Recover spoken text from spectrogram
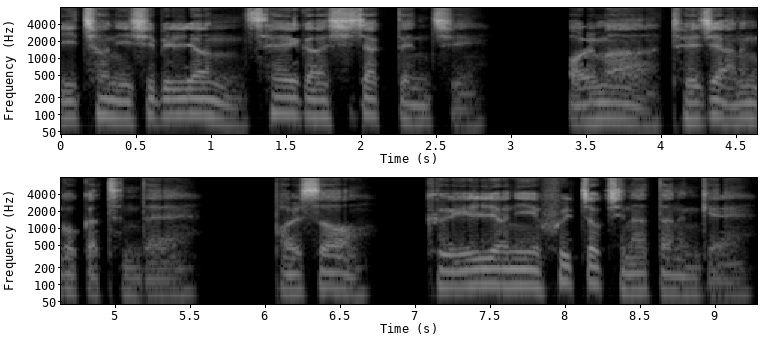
2021년 새해가 시작된 지 얼마 되지 않은 것 같은데 벌써 그 1년이 훌쩍 지났다는 게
